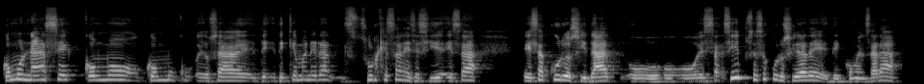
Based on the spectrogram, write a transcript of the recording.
¿Cómo nace? ¿Cómo, cómo o sea, de, qué manera surge esa necesidad, esa, esa curiosidad o, esa, sí, pues esa curiosidad de, comenzar a,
